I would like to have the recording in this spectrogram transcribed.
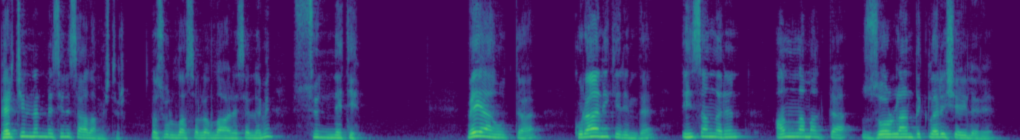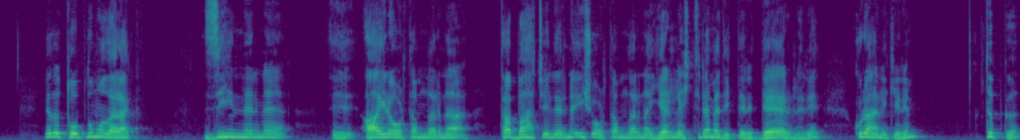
perçinlenmesini sağlamıştır. Resulullah sallallahu aleyhi ve sellemin sünneti. Veyahut da Kur'an-ı Kerim'de insanların anlamakta zorlandıkları şeyleri ya da toplum olarak zihinlerine, e, aile ortamlarına, ta bahçelerine, iş ortamlarına yerleştiremedikleri değerleri Kur'an-ı Kerim tıpkı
